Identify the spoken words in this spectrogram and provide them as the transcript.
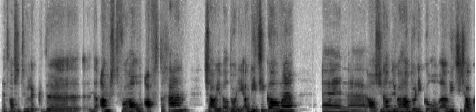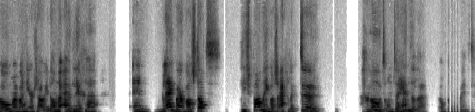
Het was natuurlijk de, de angst vooral om af te gaan. Zou je wel door die auditie komen? En uh, als je dan überhaupt door die auditie zou komen, wanneer zou je dan eruit liggen? En blijkbaar was dat, die spanning was eigenlijk te groot om te handelen op dat moment.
